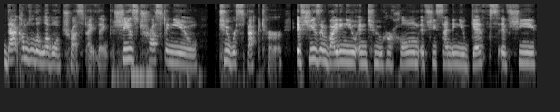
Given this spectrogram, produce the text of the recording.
that comes with a level of trust, I think. She is trusting you to respect her if she's inviting you into her home, if she's sending you gifts, if she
